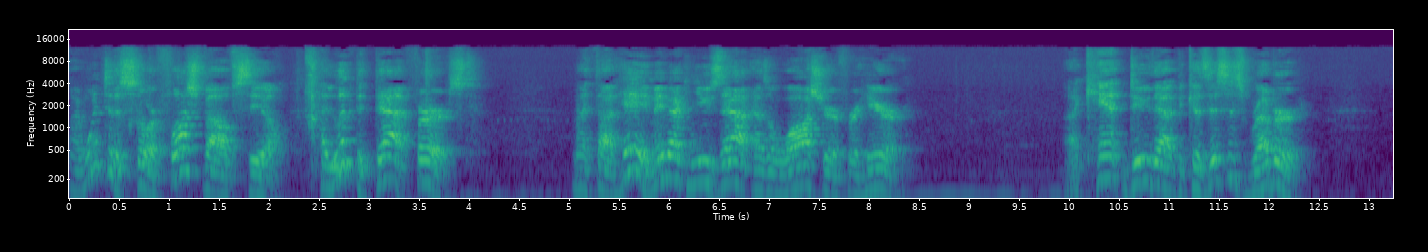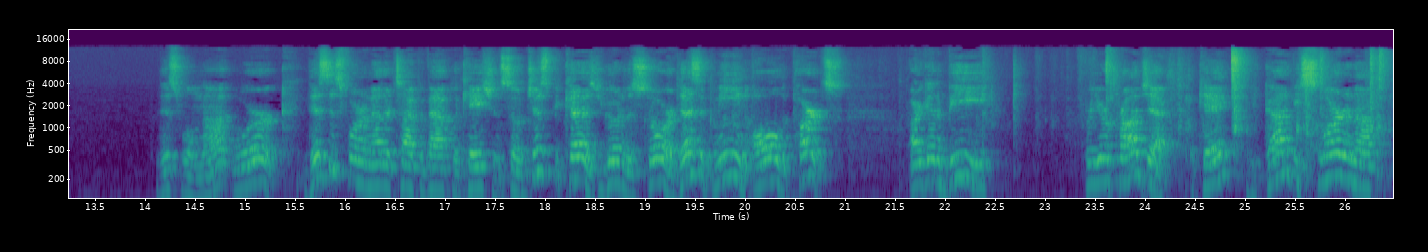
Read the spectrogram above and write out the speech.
I went to the store, flush valve seal. I looked at that first. And I thought, hey, maybe I can use that as a washer for here. I can't do that because this is rubber. This will not work. This is for another type of application. So just because you go to the store doesn't mean all the parts are going to be for your project, okay? You've got to be smart enough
